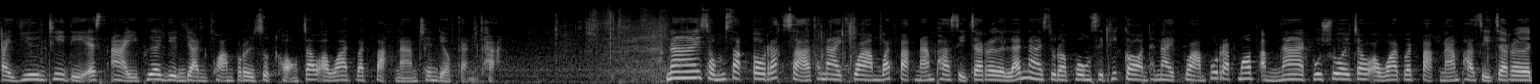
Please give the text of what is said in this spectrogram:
ไปยื่นที่ DSI เพื่อยืนยันความบริสุทธิ์ของเจ้าอาวาสวัดปากน้ำเช่นเดียวกันค่ะ นายสมศักดิ์โตรักษาทนายความวัดปากน้ำภาษีเจริญ และนายสุรพงศ์สิทธิกรทนายความผู้รับมอบอำนาจ ผู้ช่วยเจ้าอาวาสวัดปากน้ำภาษีเจริญ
